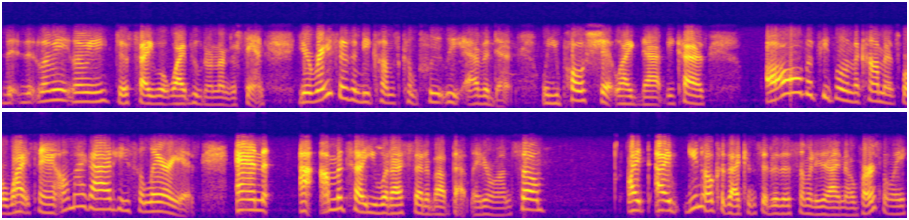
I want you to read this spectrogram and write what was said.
Let me let me just tell you what white people don't understand. Your racism becomes completely evident when you post shit like that because all the people in the comments were white saying, "Oh my God, he's hilarious," and I, I'm gonna tell you what I said about that later on. So. I, I, you know, because I consider this somebody that I know personally.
